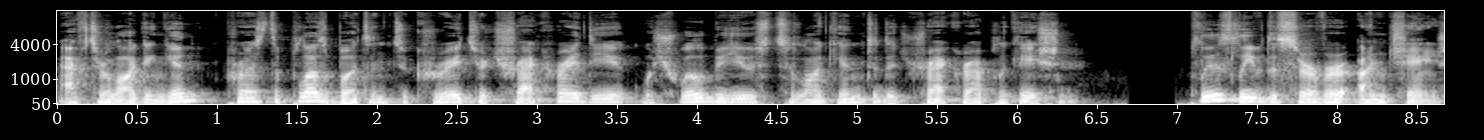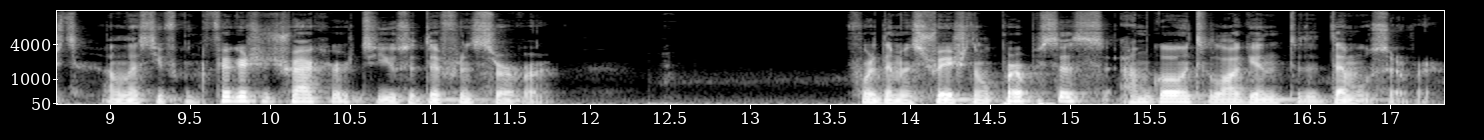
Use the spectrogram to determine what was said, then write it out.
After logging in, press the plus button to create your Tracker ID which will be used to log in to the Tracker application. Please leave the server unchanged, unless you've configured your tracker to use a different server. For demonstrational purposes, I'm going to log in to the demo server.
